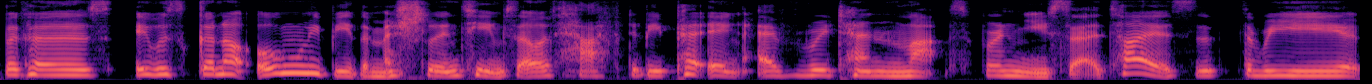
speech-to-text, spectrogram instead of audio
because it was going to only be the Michelin teams that would have to be pitting every 10 laps for a new set of tyres. The three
